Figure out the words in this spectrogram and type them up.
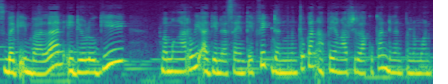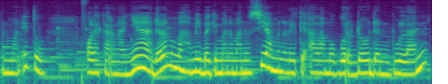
Sebagai imbalan, ideologi memengaruhi agenda saintifik dan menentukan apa yang harus dilakukan dengan penemuan-penemuan itu. Oleh karenanya, dalam memahami bagaimana manusia meneliti alam Mogurdo dan bulan,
